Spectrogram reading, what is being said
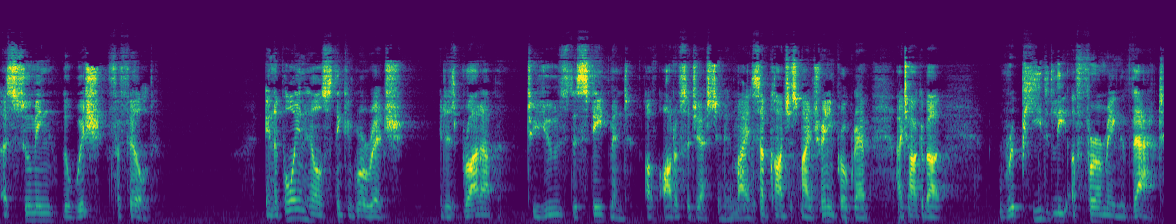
assuming the wish fulfilled. In Napoleon Hill's Think and Grow Rich, it is brought up to use the statement of autosuggestion. In my subconscious mind training program, I talk about repeatedly affirming that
